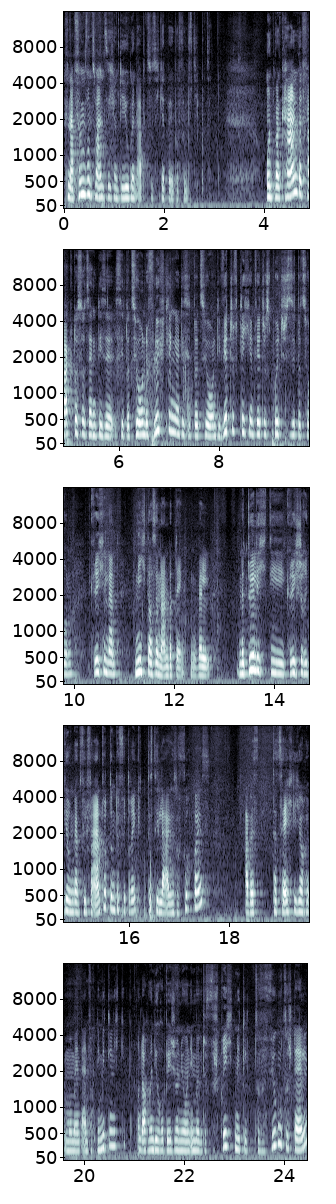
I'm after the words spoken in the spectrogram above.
knapp 25 und die Jugendarbeitslosigkeit bei über 50 Prozent. Und man kann de facto sozusagen diese Situation der Flüchtlinge, die Situation, die wirtschaftliche und wirtschaftspolitische Situation Griechenland nicht auseinanderdenken, weil natürlich die griechische Regierung ganz viel Verantwortung dafür trägt, dass die Lage so furchtbar ist, aber es tatsächlich auch im Moment einfach die Mittel nicht gibt. Und auch wenn die Europäische Union immer wieder verspricht, Mittel zur Verfügung zu stellen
